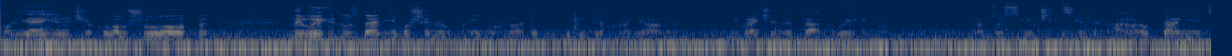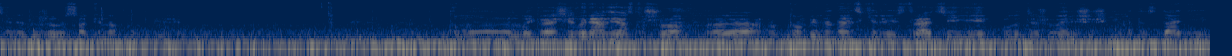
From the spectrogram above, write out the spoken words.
Ну я і очікував, що невигідно з Данії машини в Україну гнати, тут би люди ганяли. З Німеччини так вигідно. Там зовсім інші ціни. А в Данії ціни дуже високі на автомобілі. Тому найкращий варіант, ясно, що е, автомобіль на данській реєстрації, коли ти вже вирішиш їхати з Данії,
